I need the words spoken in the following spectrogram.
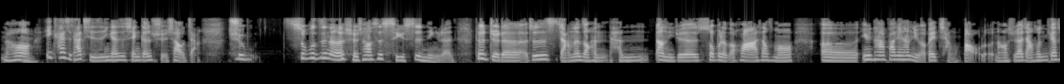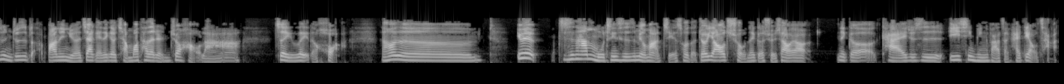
然后一开始她其实应该是先跟学校讲，殊殊不知呢，学校是息事宁人，就觉得就是讲那种很很让你觉得受不了的话，像什么呃，因为他发现他女儿被强暴了，然后学校讲说，你干脆你就是把你女儿嫁给那个强暴她的人就好啦，这一类的话。然后呢，因为其实他母亲其实是没有办法接受的，就要求那个学校要那个开就是依性平法展开调查，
